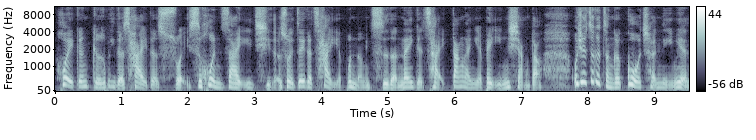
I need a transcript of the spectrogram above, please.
会跟隔壁的菜的水是混在一起的，所以这个菜也不能吃的，那一个菜当然也被影响到。我觉得这个整个过程里面，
